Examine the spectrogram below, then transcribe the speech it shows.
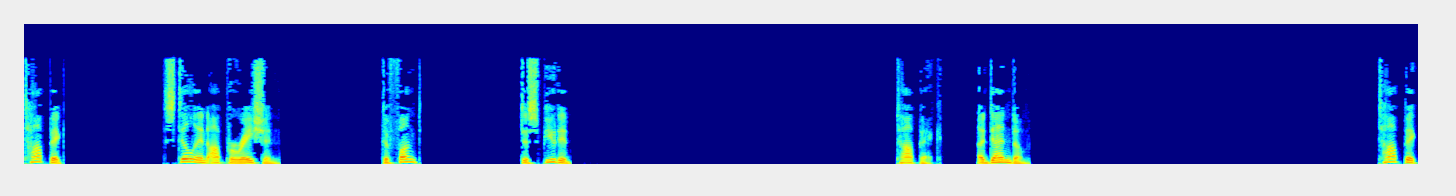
Topic: Still in operation. Defunct. Disputed. Topic. Addendum Topic.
